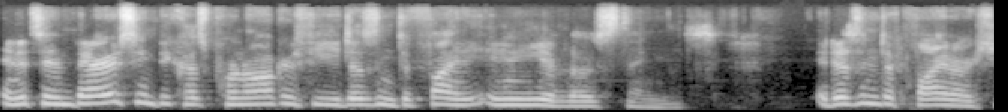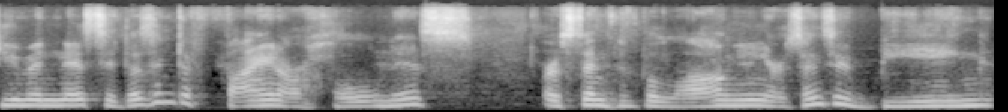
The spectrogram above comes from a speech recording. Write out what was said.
and it's embarrassing because pornography doesn't define any of those things. It doesn't define our humanness. It doesn't define our wholeness, our sense of belonging, our sense of being.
